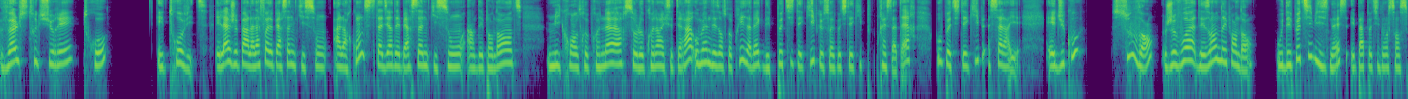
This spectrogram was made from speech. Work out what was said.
veulent structurer trop et trop vite. Et là, je parle à la fois de personnes qui sont à leur compte, c'est-à-dire des personnes qui sont indépendantes, micro-entrepreneurs, solopreneurs, etc., ou même des entreprises avec des petites équipes, que ce soit des petites équipes prestataires ou petites équipes salariées. Et du coup, souvent, je vois des indépendants ou des petits business, et pas petits dans le sens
